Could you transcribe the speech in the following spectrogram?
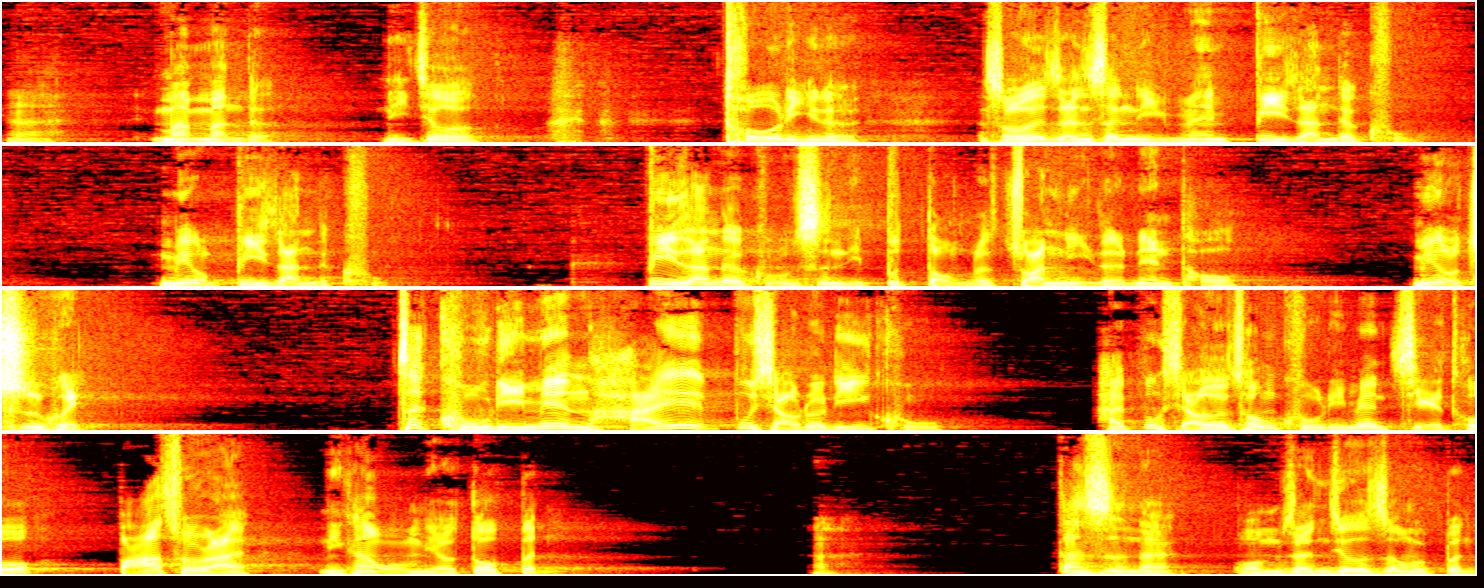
嗯，慢慢的，你就 脱离了所谓人生里面必然的苦，没有必然的苦，必然的苦是你不懂得转你的念头，没有智慧，在苦里面还不晓得离苦，还不晓得从苦里面解脱拔出来，你看我们有多笨啊。但是呢，我们人就是这么笨，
